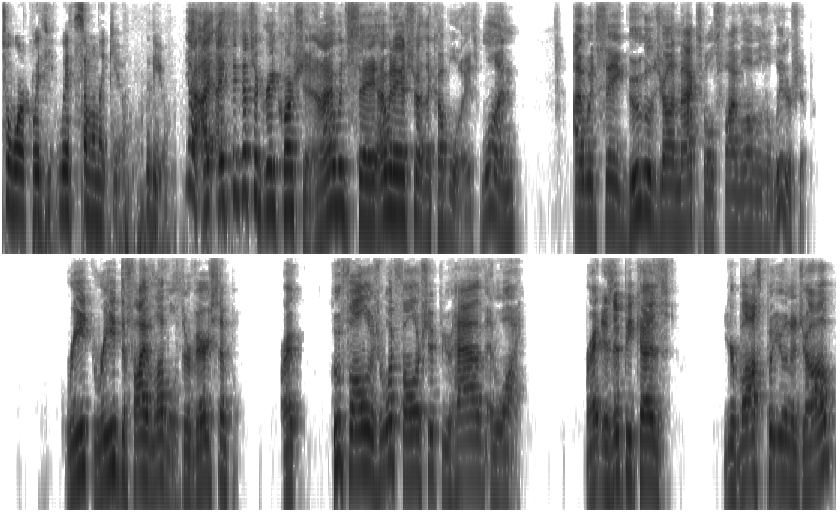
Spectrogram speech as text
to work with with someone like you, with you? Yeah, I, I think that's a great question, and I would say I would answer it in a couple ways. One, I would say Google John Maxwell's five levels of leadership read read the five levels. They're very simple, right? Who follows what followership you have and why? Right? Is it because your boss put you in a job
